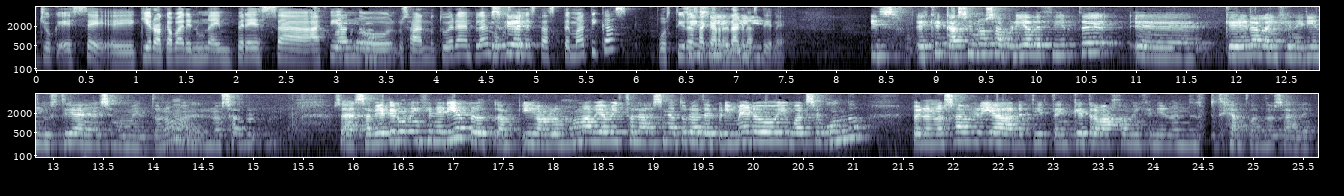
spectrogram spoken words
yo qué sé, eh, quiero acabar en una empresa haciendo, o sea, tú eras en plan, me gustan estas temáticas, pues tira esa carrera que las tiene. Es, que casi no sabría decirte eh, qué era la ingeniería industrial en ese momento, ¿no? No o sea, sabía que era una ingeniería, pero y a lo mejor me había visto las asignaturas de primero igual segundo, pero no sabría decirte en qué trabaja un ingeniero industrial cuando sale.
